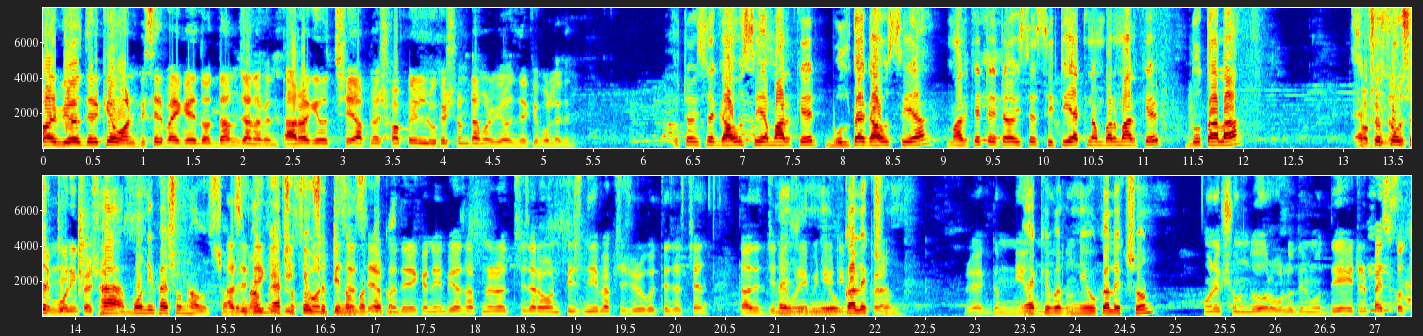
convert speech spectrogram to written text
আমার ভিউয়ারদেরকে ওয়ান পিসের পাইকারি দরদাম জানাবেন। তার আগে হচ্ছে আপনার শপের লোকেশনটা আমার ভিউয়ারদেরকে বলে দেন। এটা হচ্ছে গাউসিয়া মার্কেট বুলতা গাউসিয়া মার্কেট এটা হচ্ছে সিটি এক নম্বর মার্কেট দোতলা মনি হ্যাঁ মনি ফ্যাশন হাউস নম্বর আপনাদের এখানে বিকজ আপনারা হচ্ছে যারা ওয়ান পিস নিয়ে ব্যবসা শুরু করতে চাচ্ছেন তাদের জন্য আমার এই ভিডিওটি কালেকশন একদম নিউ একেবারে নিউ কালেকশন অনেক সুন্দর হলুদের মধ্যে। এটার প্রাইস কত?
